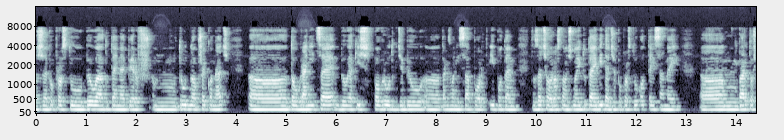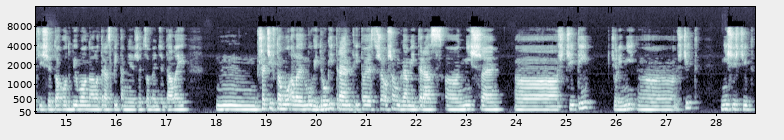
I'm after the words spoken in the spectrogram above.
że po prostu była tutaj najpierw um, trudno przekonać uh, tą granicę, był jakiś powrót, gdzie był uh, tak zwany support i potem to zaczęło rosnąć, no i tutaj widać, że po prostu od tej samej um, wartości się to odbiło, no ale teraz pytanie, że co będzie dalej. Um, przeciw tomu, ale mówi drugi trend i to jest, że osiągamy teraz uh, niższe uh, szczyty, czyli ni, uh, szczyt, niższy szczyt,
